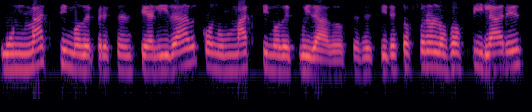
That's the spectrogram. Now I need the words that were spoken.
un máximo de presencialidad con un máximo de cuidados. Es decir, esos fueron los dos pilares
